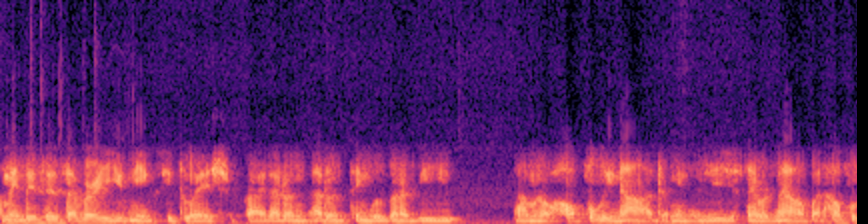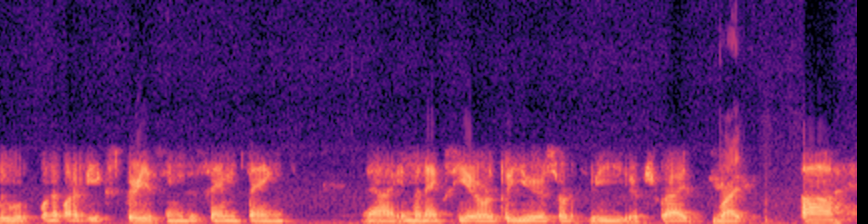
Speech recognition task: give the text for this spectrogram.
I mean this is a very unique situation, right? I don't I don't think we're going to be I mean, hopefully not. I mean, you just never know, but hopefully we're not going to be experiencing the same thing uh, in the next year or two years or three years, right? Right. Uh,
